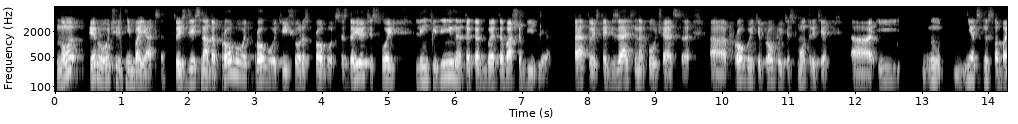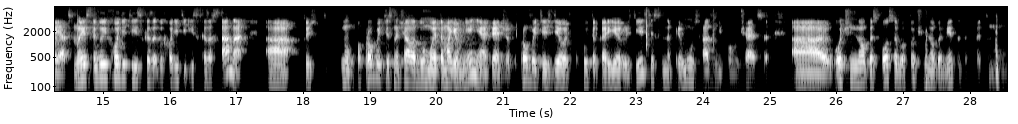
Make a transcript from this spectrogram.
но в первую очередь не бояться. То есть здесь надо пробовать, пробовать и еще раз пробовать. Создаете свой LinkedIn, это как бы это ваша Библия да, то есть обязательно, получается, а, пробуйте, пробуйте, смотрите, а, и ну, нет смысла бояться. Но если вы ходите из, вы из Казахстана, а, то есть ну, попробуйте сначала, думаю, это мое мнение, опять же, попробуйте сделать какую-то карьеру здесь, если напрямую сразу не получается. А, очень много способов, очень много методов, поэтому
